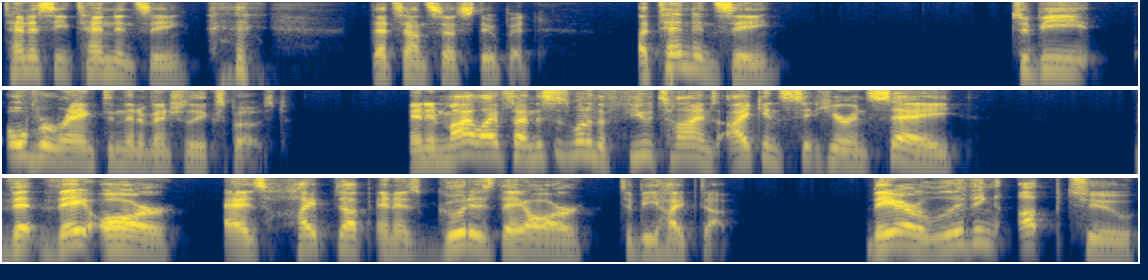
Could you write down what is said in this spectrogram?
Tennessee tendency that sounds so stupid. A tendency to be overranked and then eventually exposed. And in my lifetime, this is one of the few times I can sit here and say that they are as hyped up and as good as they are to be hyped up. They are living up to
